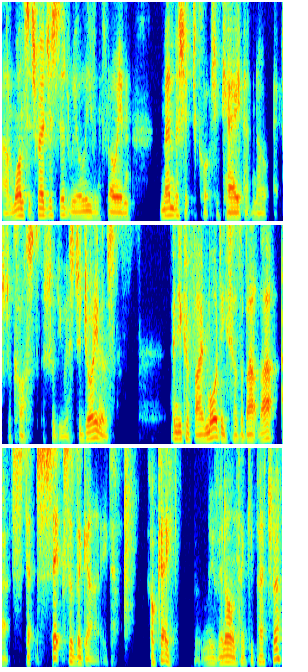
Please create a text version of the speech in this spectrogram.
And once it's registered, we'll even throw in membership to Co-ops UK at no extra cost should you wish to join us. And you can find more details about that at step six of the guide. Okay, moving on. Thank you, Petra.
